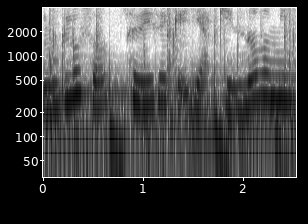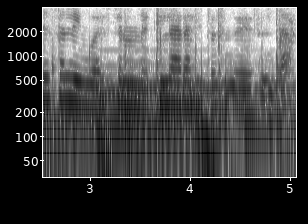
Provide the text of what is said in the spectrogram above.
incluso se dice que ya quien no domina esa lengua está en una clara situación de desventaja.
